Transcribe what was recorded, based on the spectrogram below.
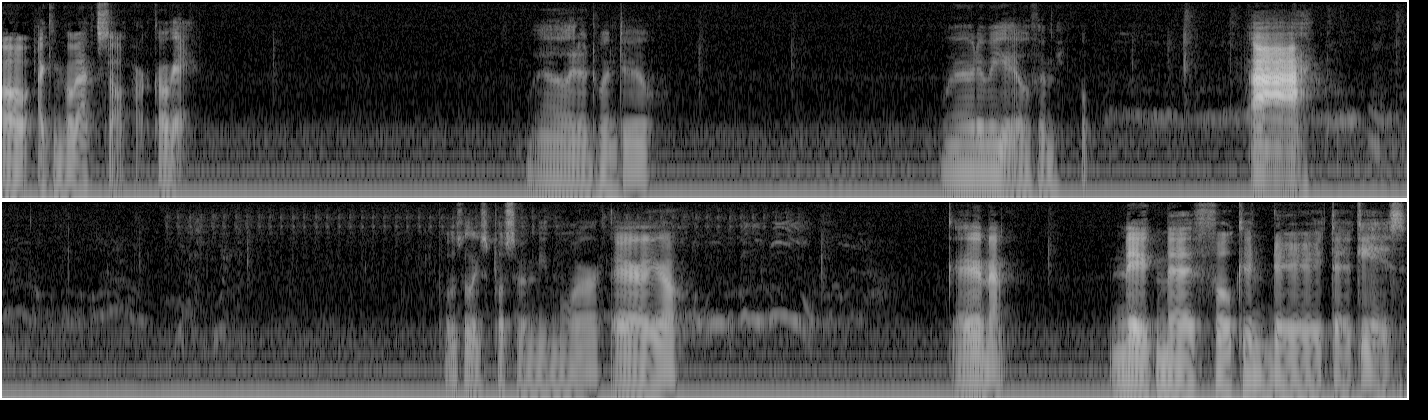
Oh, I can go back to South Park. Okay. Well, I don't want to. Where do we go from? Oh. Ah! Supposedly supposed to be more. There you go. Okay, man. Make my fucking day, Turkeys.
